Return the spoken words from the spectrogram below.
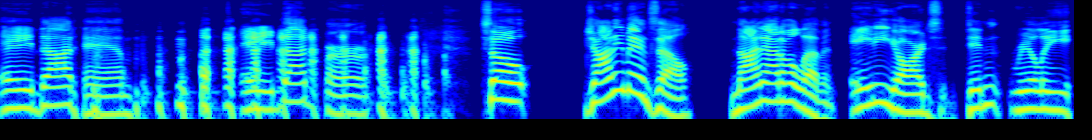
A dot ham. a dot burr. So Johnny Manziel, nine out of 11, 80 yards, didn't really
